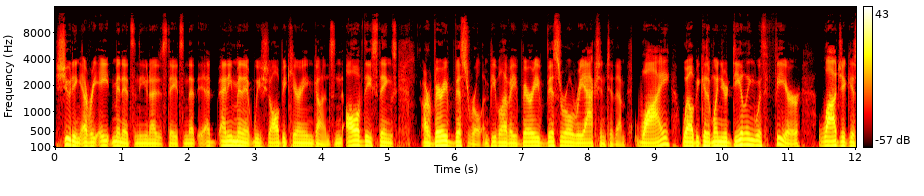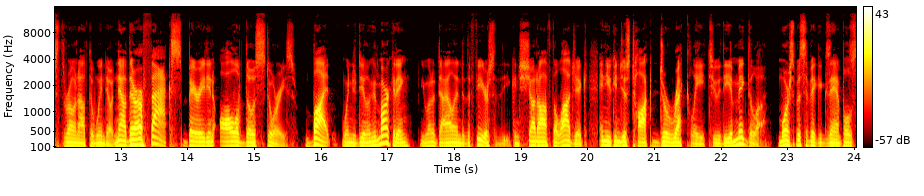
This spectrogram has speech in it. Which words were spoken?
shooting every eight minutes in the United States and that at any minute we should all be carrying guns. And all of these things are very visceral, and people have a very visceral reaction to them. Why? Well, because when you're dealing with fear, logic is thrown out the window. Now, there are facts buried in all of those stories, but when you're dealing with marketing, you want to dial into the fear so that you can shut off the logic and you can just talk directly to the amygdala. More specific examples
